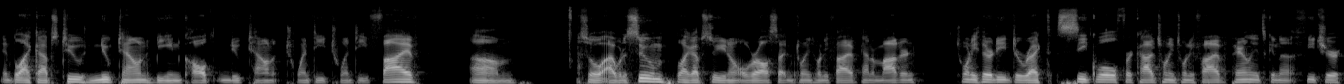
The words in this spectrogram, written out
in Black Ops 2, Nuketown being called Nuketown 2025. Um, so I would assume Black Ops 2, you know, overall set in 2025, kind of modern. 2030 direct sequel for COD 2025. Apparently, it's going to feature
